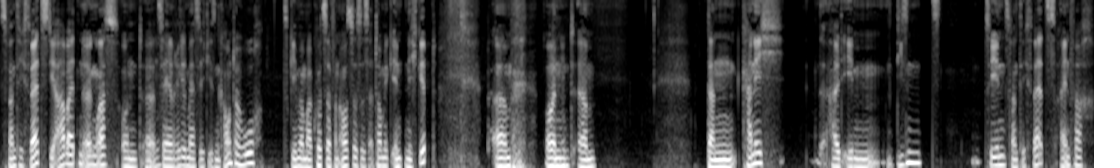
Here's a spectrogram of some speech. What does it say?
20 Threads, die arbeiten irgendwas und äh, mhm. zählen regelmäßig diesen Counter hoch. Jetzt gehen wir mal kurz davon aus, dass es Atomic Int nicht gibt. Ähm, und mhm. ähm, dann kann ich halt eben diesen 10, 20 Threads einfach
